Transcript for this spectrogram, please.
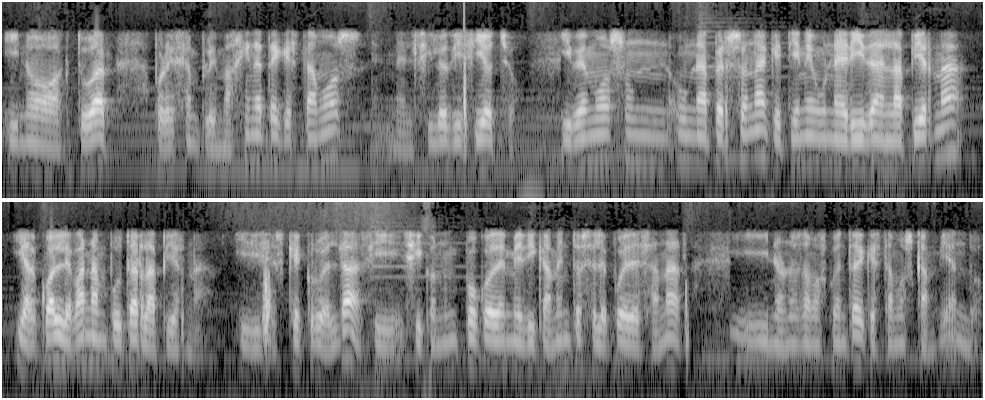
y no actuar. Por ejemplo, imagínate que estamos en el siglo XVIII y vemos un- una persona que tiene una herida en la pierna y al cual le van a amputar la pierna. Y dices, qué crueldad, si, si con un poco de medicamento se le puede sanar. Y no nos damos cuenta de que estamos cambiando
